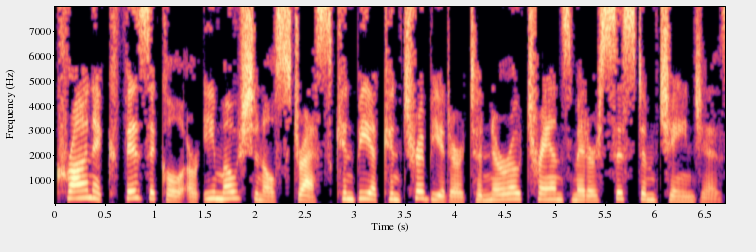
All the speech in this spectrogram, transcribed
Chronic physical or emotional stress can be a contributor to neurotransmitter system changes.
